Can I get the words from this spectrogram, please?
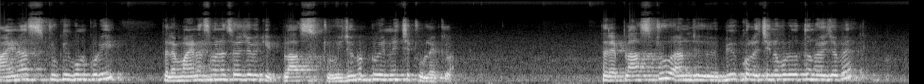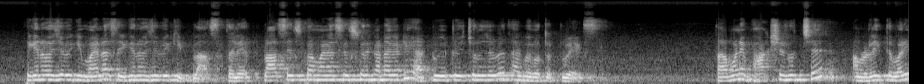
মাইনাস টুকে গুণ করি তাহলে মাইনাস মাইনাস হয়ে যাবে কি? প্লাস টু এই জন্য টু এর নিচে টু লিখলাম। তাহলে প্লাস টু আর বিয়োগ করলে চিহ্ন পরিবর্তন হয়ে যাবে। এখানে হয়ে যাবে কি মাইনাস এখানে হয়ে যাবে কি প্লাস তাহলে plus x square minus x square কাটাকাটি আর টু এ টু এ চলে যাবে, থাকবে কত? টু এক্স তার মানে ভাগশেষ হচ্ছে, আমরা লিখতে পারি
